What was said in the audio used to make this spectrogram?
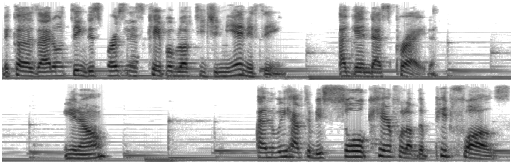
because I don't think this person yeah. is capable of teaching me anything. Again, that's pride. You know? And we have to be so careful of the pitfalls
